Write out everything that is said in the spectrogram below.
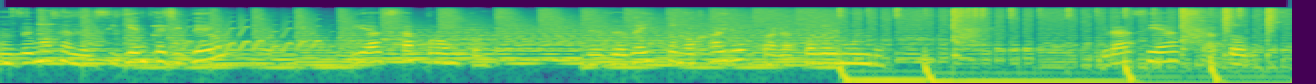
nos vemos en el siguiente video y hasta pronto. Desde Dayton Ohio para todo el mundo. Gracias a todos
